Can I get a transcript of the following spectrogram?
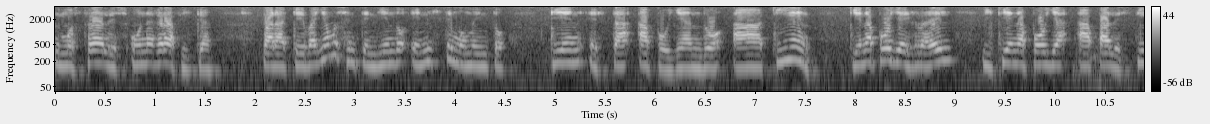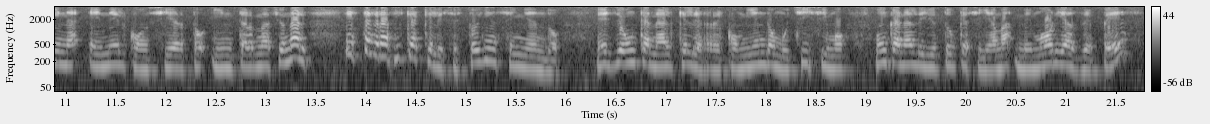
mostrarles una gráfica para que vayamos entendiendo en este momento quién está apoyando a quién quién apoya a Israel y quién apoya a Palestina en el concierto internacional. Esta gráfica que les estoy enseñando es de un canal que les recomiendo muchísimo, un canal de YouTube que se llama Memorias de Pez.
